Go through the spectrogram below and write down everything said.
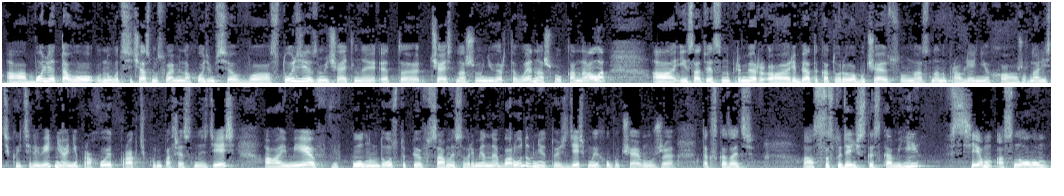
А, Более того, ну вот сейчас мы с вами находимся в студии замечательной, это часть нашего Универ ТВ, нашего канала. А, И, соответственно, например, а, ребята, которые обучаются у нас на направлениях журналистика и телевидение, они проходят практику непосредственно здесь, имея в полном доступе в самое современное оборудование. То есть здесь мы их обучаем уже, так сказать, со студенческой скамьи всем основам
